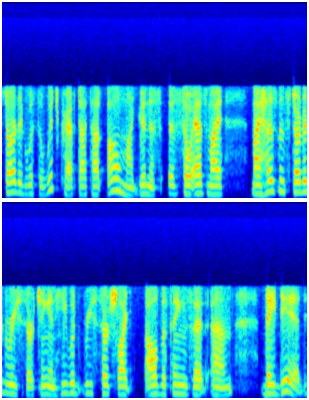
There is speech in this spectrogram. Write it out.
started with the witchcraft. I thought, oh my goodness. Uh, so as my my husband started researching, and he would research like all the things that um they did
